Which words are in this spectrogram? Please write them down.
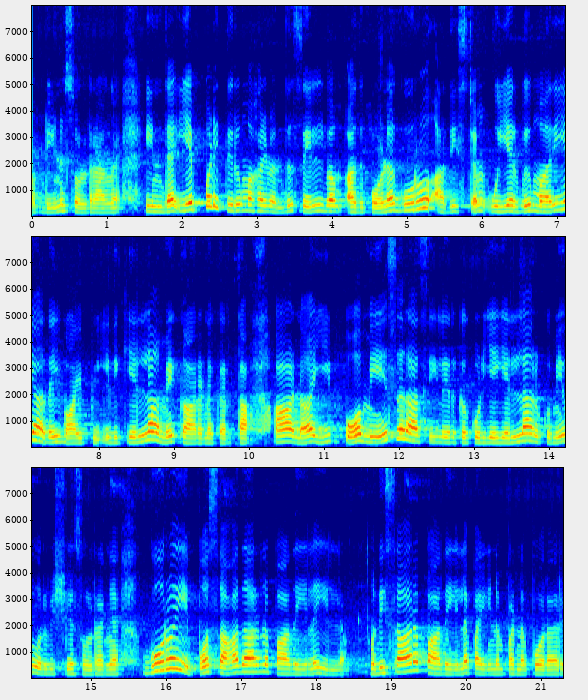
அப்படின்னு சொல்கிறாங்க இந்த எப்படி திரும மகள் வந்து செல்வம். அதுபோல் குரு அதிர்ஷ்டம் உயர்வு மரியாதை வாய்ப்பு இதுக்கு எல்லாமே காரணக்கர்த்தா ஆனால் இப்போ மேச ராசியில் இருக்கக்கூடிய எல்லாருக்குமே ஒரு விஷயம் சொல்கிறேங்க குரு இப்போ சாதாரண பாதையில் இல்லை. அதிசார பாதையில் பயணம் பண்ண போகிறாரு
